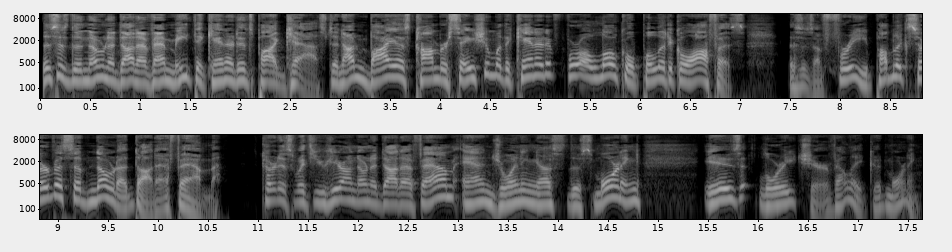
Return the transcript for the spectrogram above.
This is the Nona.fm Meet the Candidates podcast, an unbiased conversation with a candidate for a local political office. This is a free public service of Nona.fm. Curtis with you here on Nona.fm, and joining us this morning is Lori Ciaravella. Good morning.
